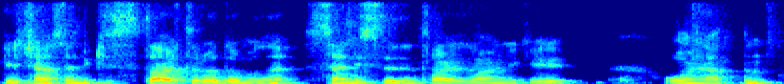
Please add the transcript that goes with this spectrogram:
Geçen seneki starter adamını sen istedin Tyler Heineke'yi. Oynattın.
